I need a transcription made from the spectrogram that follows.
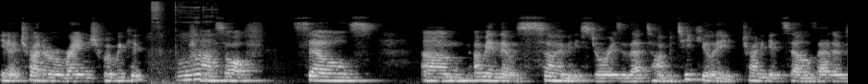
you know, try to arrange where we could pass off cells. Um, I mean, there was so many stories at that time, particularly trying to get cells out of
